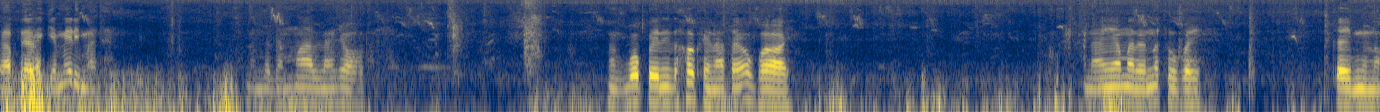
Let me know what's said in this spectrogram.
આપણે આવી ગયા મેળી માથે બધા માલ ના જાઓ બપોરની તો હખે ના થાય ભાઈ. ના અહીંયા અમારે નથું ભાઈ કાયમીનો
